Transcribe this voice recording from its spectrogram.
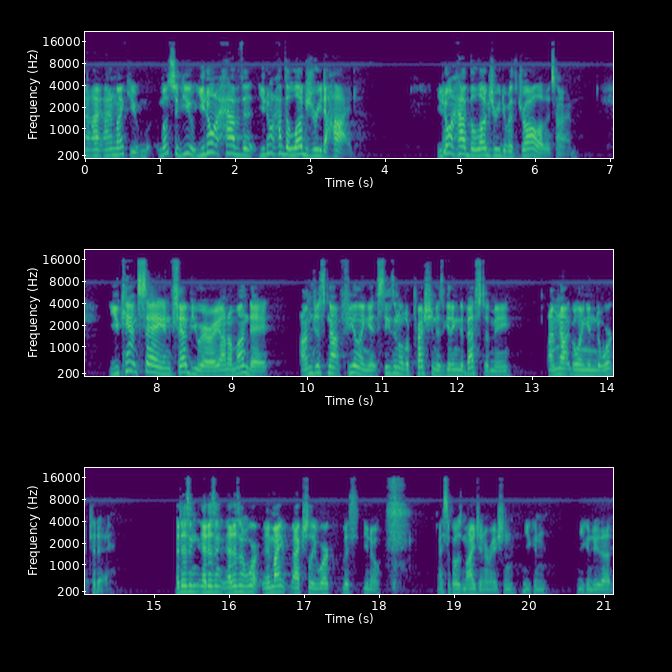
I, am like you, most of you, you don't, have the, you don't have the luxury to hide. You don't have the luxury to withdraw all the time. You can't say in February on a Monday, I'm just not feeling it. Seasonal depression is getting the best of me. I'm not going into work today. That doesn't, that doesn't, that doesn't work. It might actually work with, you know, I suppose my generation. You can, you can do that.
